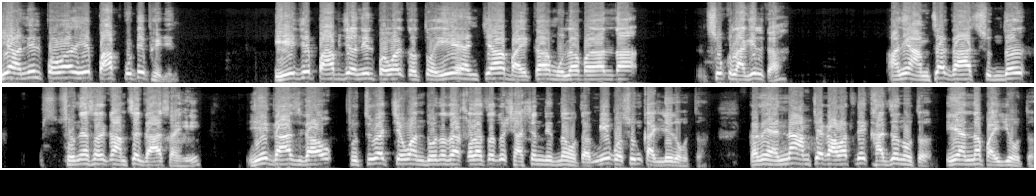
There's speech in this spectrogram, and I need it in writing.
हे अनिल पवार हे पाप कुठे फेडेल? हे जे पाप जे अनिल पवार करतो हे यांच्या बायका मुलाबाळांना सुख लागेल का? आणि आमचा गास सुंदर सोन्यासारखा आमचा गास आहे. हे गास गाव पृथ्वीराज चव्हाण दोन हजार अकराचा जो शासन निर्णय होता मी बसून काढलेलं होतं. कारण यांना आमच्या गावातले खाजन होतं हे यांना पाहिजे होतं.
